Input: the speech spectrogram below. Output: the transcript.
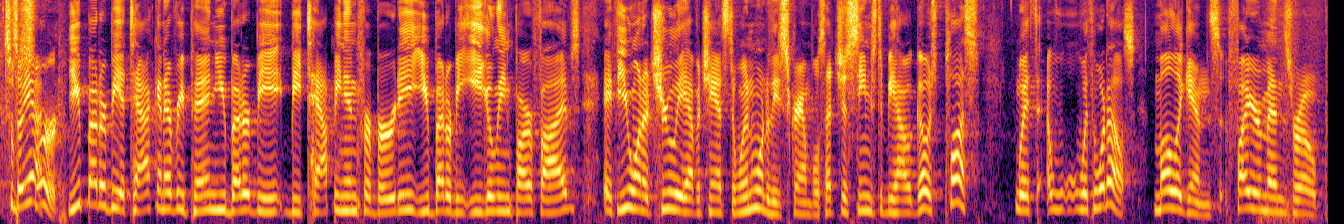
It's so absurd. yeah, you better be attacking every pin. You better be be tapping in for birdie. You better be eagling par fives if you want to truly have a chance to win one of these scrambles. That just seems to be how it goes. Plus. With with what else? Mulligans, fireman's rope,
